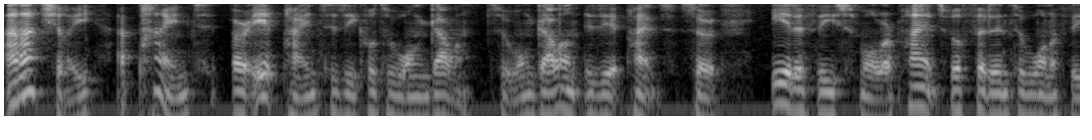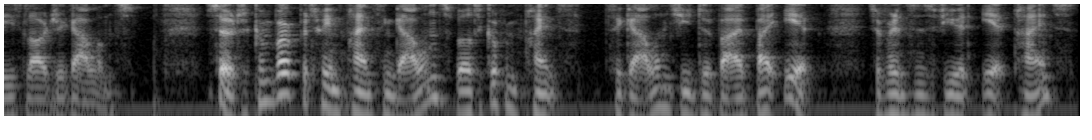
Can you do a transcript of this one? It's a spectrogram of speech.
And actually, a pint or eight pints is equal to one gallon. So one gallon is eight pints. So eight of these smaller pints will fit into one of these larger gallons. So to convert between pints and gallons, well, to go from pints to gallons, you divide by eight. So for instance, if you had eight pints,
